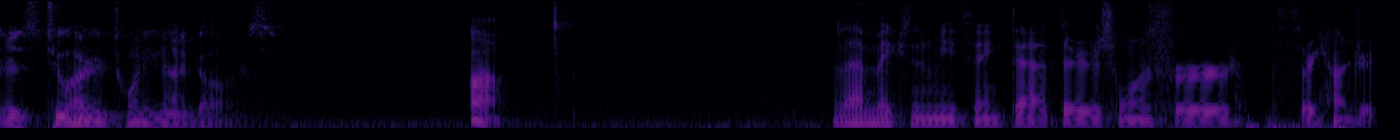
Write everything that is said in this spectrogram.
is two hundred twenty nine dollars. Oh. That makes me think that there's one for 300.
